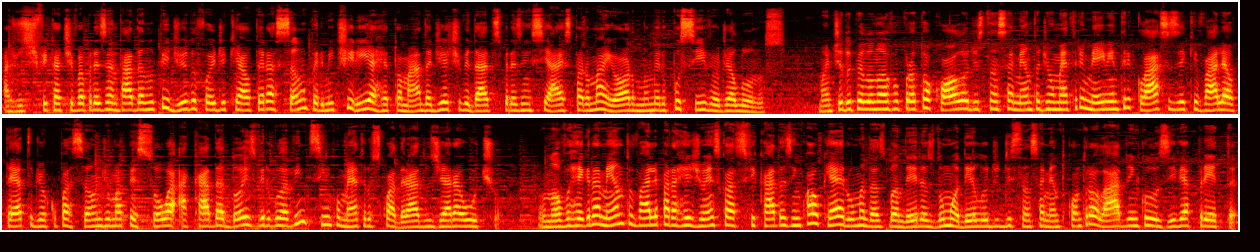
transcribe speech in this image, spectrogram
A justificativa apresentada no pedido foi de que a alteração permitiria a retomada de atividades presenciais para o maior número possível de alunos. Mantido pelo novo protocolo, o distanciamento de um metro e meio entre classes equivale ao teto de ocupação de uma pessoa a cada 2,25 metros quadrados de área útil. O novo regramento vale para regiões classificadas em qualquer uma das bandeiras do modelo de distanciamento controlado, inclusive a preta.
